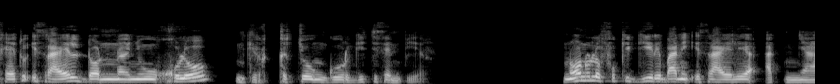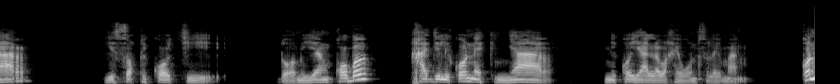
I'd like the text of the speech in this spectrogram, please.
xeetu israel doon nañu xuloo ngir xëccoo nguur gi ci seen biir noonu la fukki giiri bànni israel ya ak ñaar yi soqi ko ci doomi yanqoba xaajali ko nekk ñaar ni ko yàlla waxe woon suleymaan kon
